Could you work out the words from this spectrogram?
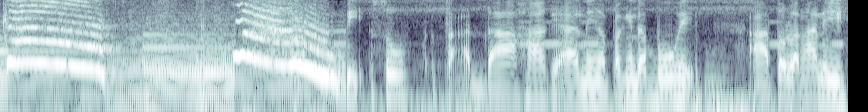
god. So tsadaha kay ani nga panginabuhi. Ato lang ani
